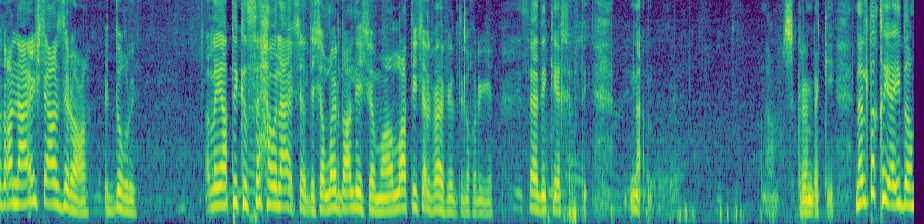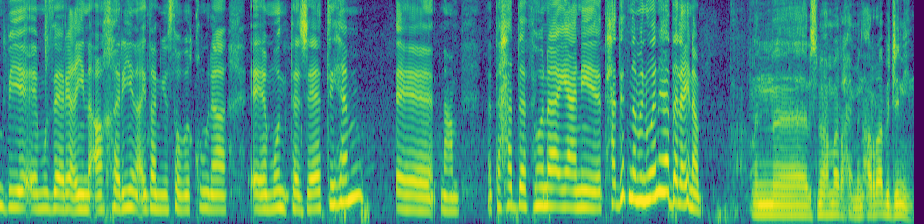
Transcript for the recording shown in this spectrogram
بز... أنا عشت على الزراعة الدغري. الله يعطيك الصحة والعافية. الله يرضى عليك يا ما الله يعطيك ألف عافية أنت الأخرية. يسعدك يا خالتي. نعم. نعم شكرا لك. نلتقي أيضا بمزارعين آخرين أيضا يسوقون آه، منتجاتهم. آه، نعم. نتحدث هنا يعني تحدثنا من وين هذا العنب؟ من آه، بسم الله الرحمن الرحيم من عرابي جنين.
